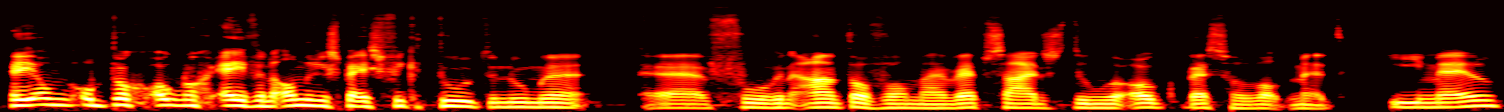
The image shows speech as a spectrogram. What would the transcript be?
Hey, om, om toch ook nog even een andere specifieke tool te noemen. Eh, voor een aantal van mijn websites doen we ook best wel wat met e-mail.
